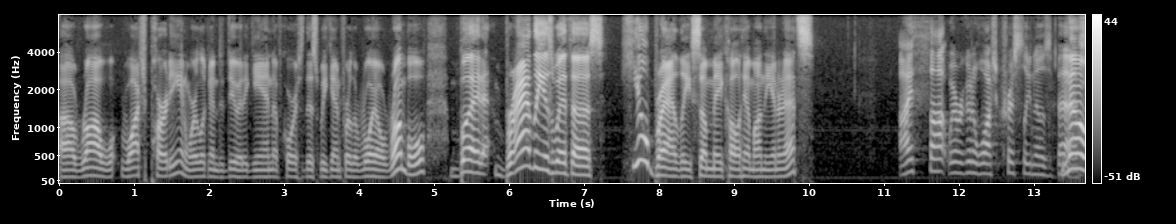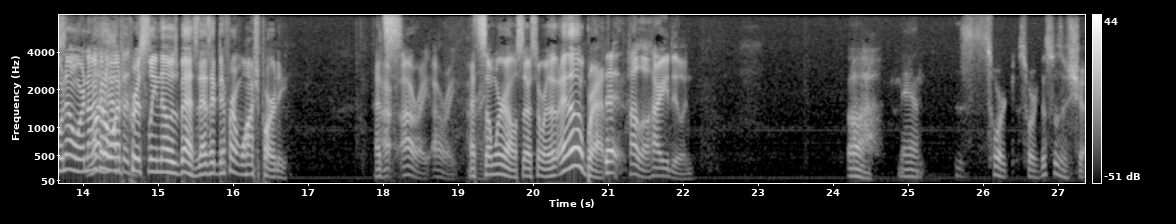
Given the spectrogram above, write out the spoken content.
uh, Raw w- watch party, and we're looking to do it again, of course, this weekend for the Royal Rumble. But Bradley is with us. Heel Bradley, some may call him on the internets. I thought we were going to watch Chrisley Knows Best. No, no, we're not going to watch happened- Chris Lee Knows Best. That's a different watch party. That's All right, all right. all that's right. somewhere else. That's somewhere. Else. Hello, Brad. That Hello, how are you doing? oh man, Sorg, Sorg, this was a show.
